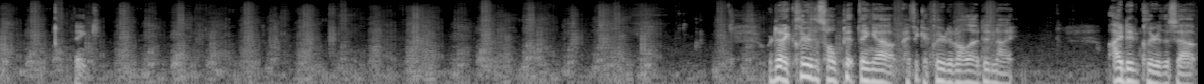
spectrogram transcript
I think. Or did I clear this whole pit thing out? I think I cleared it all out, didn't I? I did clear this out.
